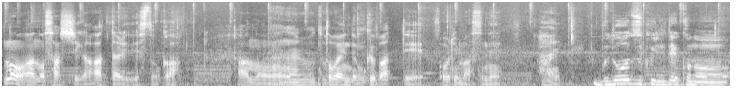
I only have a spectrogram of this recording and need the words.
のあの冊子があったりですとかあの当園でも配っておりますね。はい、ブドウ作りでこの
